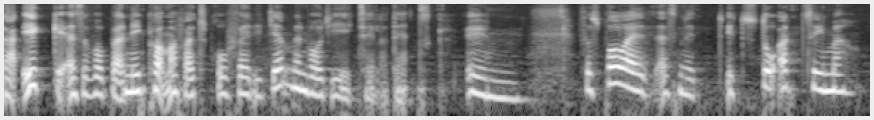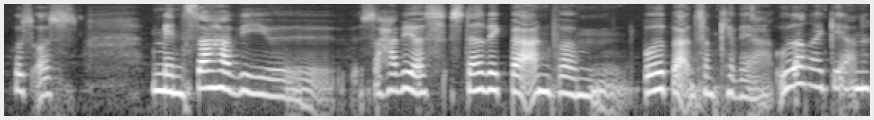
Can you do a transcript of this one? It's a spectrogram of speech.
der ikke, altså hvor børn ikke kommer fra et sprogfattigt hjem, men hvor de ikke taler dansk. Øhm, så sprog er, er sådan et, et stort tema hos os. Men så har vi øh, så har vi også stadigvæk børn, hvor mm, både børn, som kan være udadreagerende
